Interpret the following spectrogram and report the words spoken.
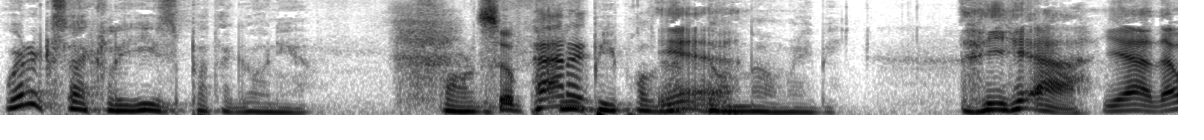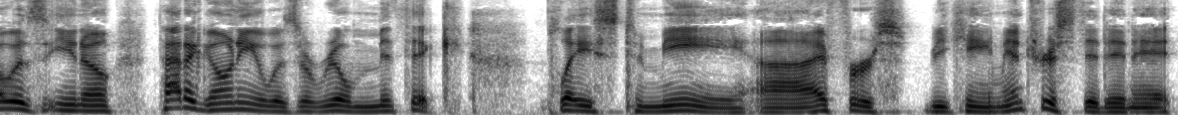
Where exactly is Patagonia? For so Pat- people that yeah. don't know, maybe. Yeah, yeah, that was you know Patagonia was a real mythic place to me. Uh, I first became interested in it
